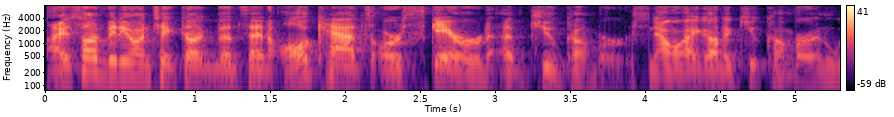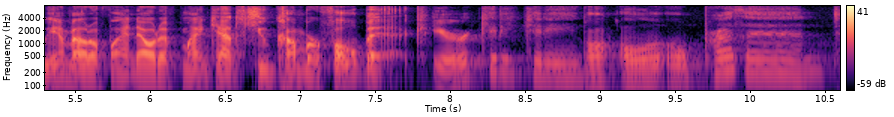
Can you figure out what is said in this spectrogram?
I saw a video on TikTok that said all cats are scared of cucumbers. Now I got a cucumber and we about to find out if my cat's cucumber phobic. Here, kitty kitty, got a little present.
